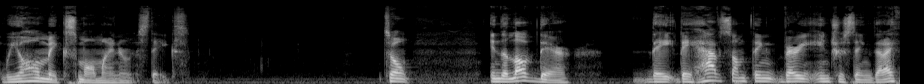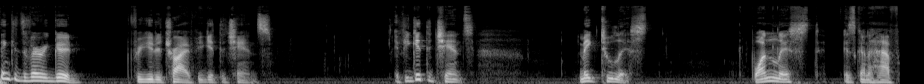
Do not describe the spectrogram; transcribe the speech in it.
we all make small minor mistakes. So in the love dare, they they have something very interesting that I think is very good for you to try if you get the chance. If you get the chance, make two lists. One list is going to have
